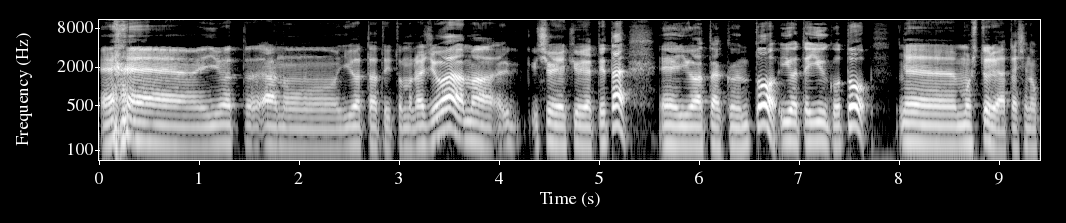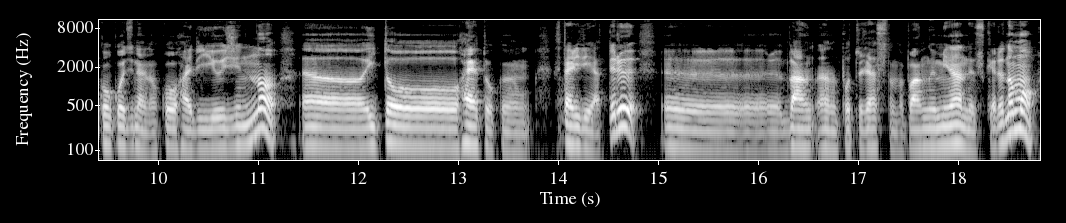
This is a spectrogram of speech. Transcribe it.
えー、岩田、あのー、岩田と伊藤のラジオは、まあ、小野球をやってた、えー、岩田くんと、岩田優子と、えー、もう一人私の高校時代の後輩で友人の、えー、伊藤隼人くん、二人でやってる、えー番、あの、ポッドキャストの番組なんですけれども、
